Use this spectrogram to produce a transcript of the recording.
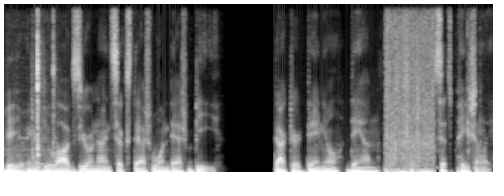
Video interview log 096 1 B. Dr. Daniel Dan sits patiently.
